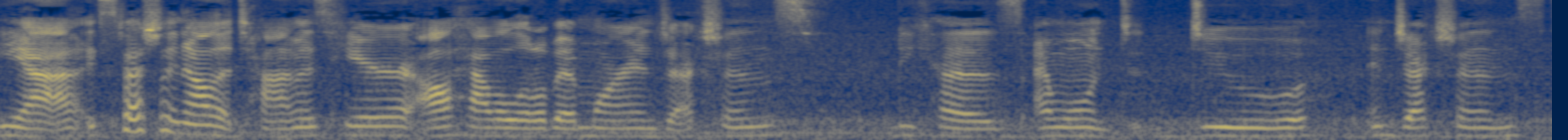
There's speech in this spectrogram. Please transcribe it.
yeah, especially now that Tom is here, I'll have a little bit more injections because I won't do injections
